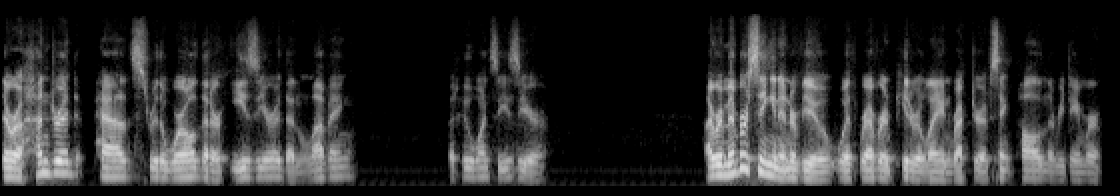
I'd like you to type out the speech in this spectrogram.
There are a hundred paths through the world that are easier than loving, but who wants easier? I remember seeing an interview with Reverend Peter Lane, rector of St. Paul and the Redeemer,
